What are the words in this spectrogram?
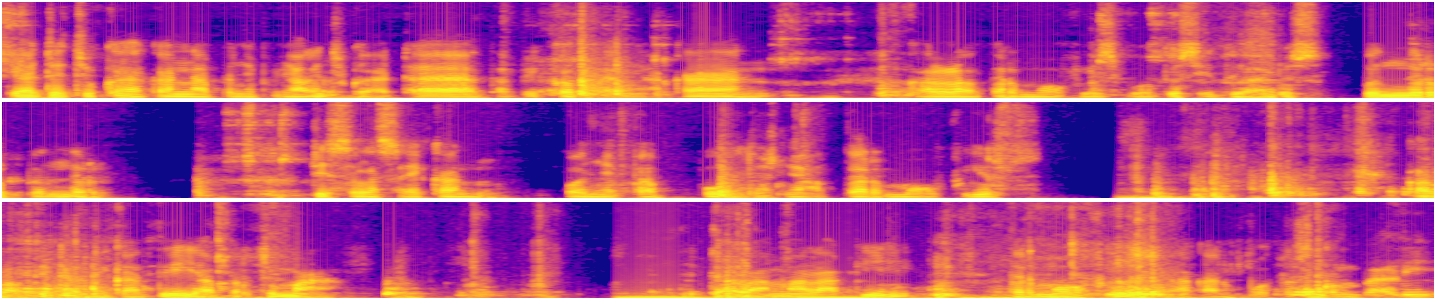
Ya ada juga karena penyebabnya juga ada tapi kebanyakan kalau termofus putus itu harus benar-benar diselesaikan penyebab putusnya termofus kalau tidak diganti ya percuma. Tidak lama lagi termofus akan putus kembali.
